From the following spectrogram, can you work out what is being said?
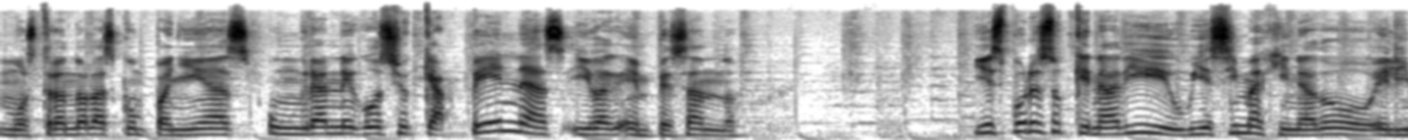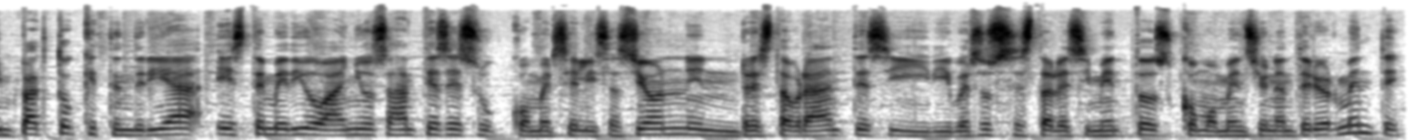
mostrando a las compañías un gran negocio que apenas iba empezando. Y es por eso que nadie hubiese imaginado el impacto que tendría este medio años antes de su comercialización en restaurantes y diversos establecimientos como mencioné anteriormente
